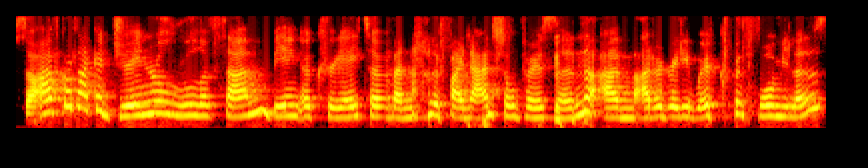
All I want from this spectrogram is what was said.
So I've got like a general rule of thumb, being a creative and not a financial person. um, I don't really work with formulas.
